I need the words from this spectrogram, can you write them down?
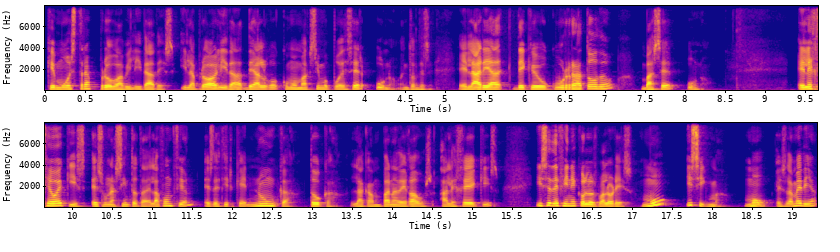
que muestra probabilidades y la probabilidad de algo como máximo puede ser 1. Entonces, el área de que ocurra todo va a ser 1. El eje OX es una asíntota de la función, es decir, que nunca toca la campana de Gauss al eje X y se define con los valores mu y sigma. Mu es la media,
